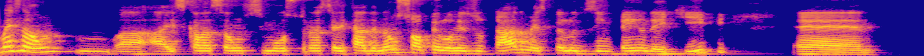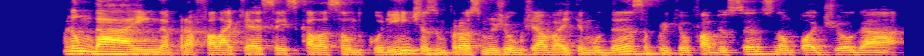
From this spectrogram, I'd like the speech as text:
mas não, a, a, escalação se mostrou acertada não só pelo resultado, mas pelo desempenho da equipe. É, não dá ainda para falar que essa é a escalação do Corinthians. No próximo jogo já vai ter mudança, porque o Fábio Santos não pode jogar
